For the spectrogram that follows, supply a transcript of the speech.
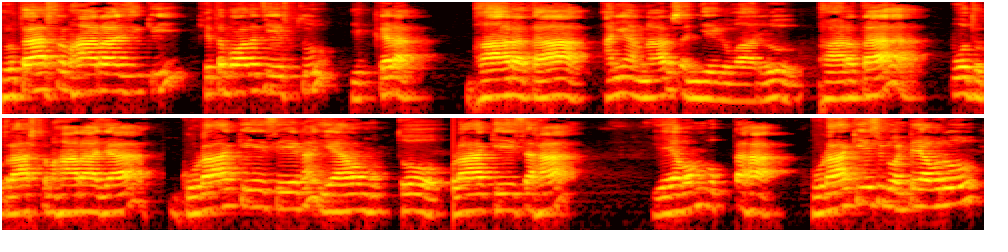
ధృతరాష్ట్ర మహారాజుకి హితబోధ చేస్తూ ఇక్కడ భారత అని అన్నారు సంజయులు వారు. భారత ఓ ధృతరాష్ట్ర మహారాజా గుడాకేశేన ఏవముక్తో గుడాకేశ ఏవం ముక్త? గుడాకేశుడు అంటే ఎవరు?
